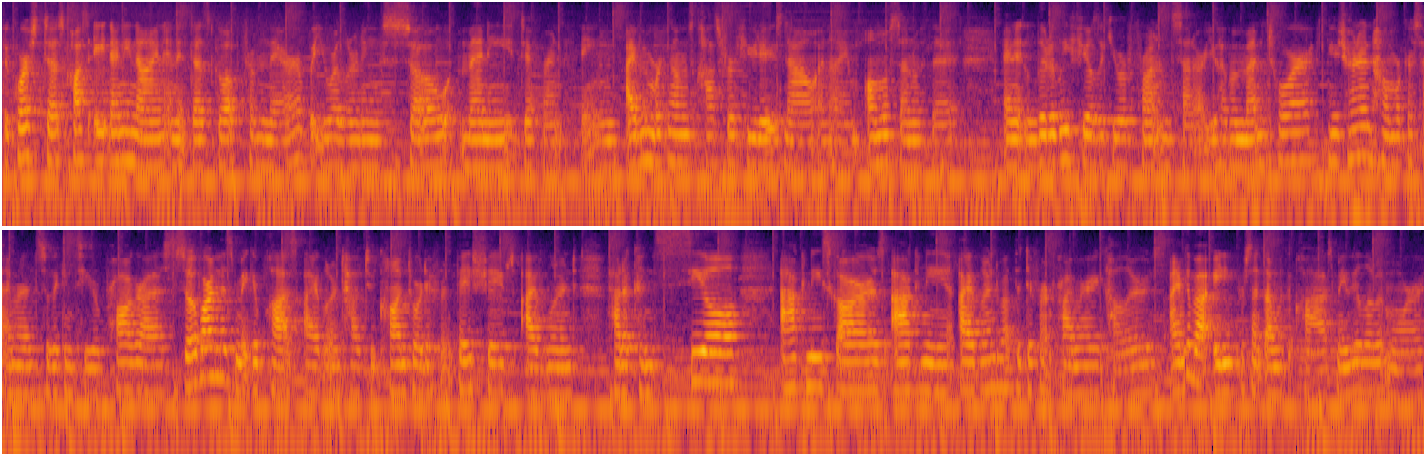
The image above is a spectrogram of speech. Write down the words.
The course does cost $8.99 and it does go up from there, but you are learning so many different things. I've been working on this class for a few days now and I am almost done with it and it literally feels like you are front and center. You have a mentor, you turn in homework assignments so they can see your progress. So far in this makeup class, I've learned how to contour different face shapes. I've learned how to conceal acne scars, acne. I've learned about the different primary colors. I'm about 80% done with the class, maybe a little bit more.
